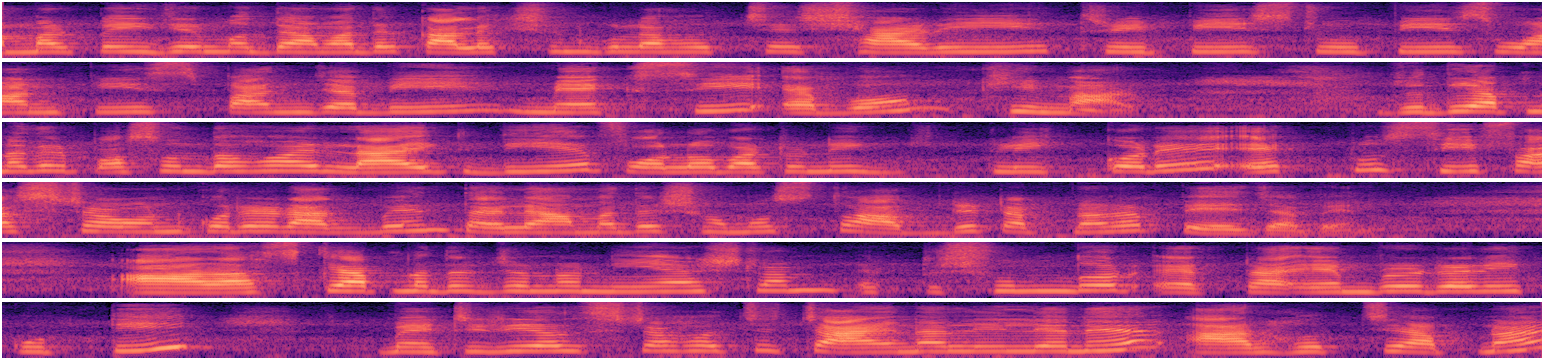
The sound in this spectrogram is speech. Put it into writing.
আমার পেজের মধ্যে আমাদের কালেকশনগুলো হচ্ছে sari three piece two piece one piece Punjabi maxi এবং খিমার। যদি আপনাদের পছন্দ হয় লাইক দিয়ে ফলো বাটনে ক্লিক করে একটু সি ফার্স্টটা অন করে রাখবেন, তাহলে আমাদের সমস্ত আপডেট আপনারা পেয়ে যাবেন। আর আজকে আপনাদের জন্য নিয়ে আসলাম একটু সুন্দর একটা এমব্রয়ডারি কুর্তি। মেটেরিয়ালসটা হচ্ছে চায়না লিলেনের আর হচ্ছে আপনার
